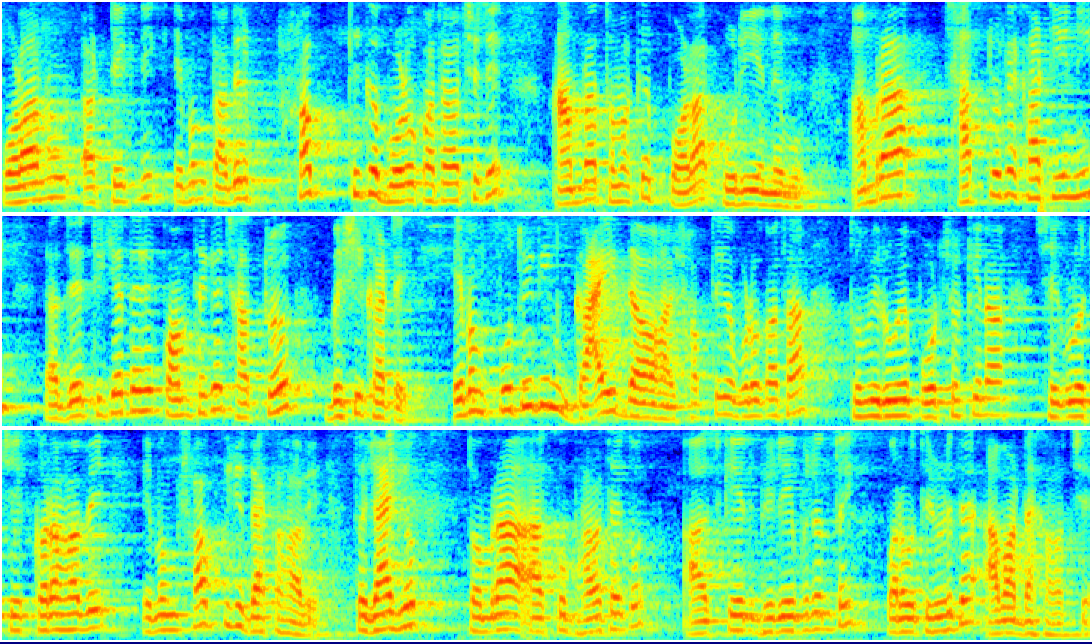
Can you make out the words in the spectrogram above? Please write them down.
পড়ানোর টেকনিক এবং তাদের সব থেকে বড় কথা হচ্ছে যে, আমরা তোমাকে পড়া করিয়ে নেব। আমরা ছাত্রকে খাটিয়ে নিই যে টিচারদের কম থেকে ছাত্র বেশি খাটে এবং প্রতিদিন গাইড দেওয়া হয়। সব থেকে বড় কথা, তুমি রুমে পড়ছো কি না সেগুলো চেক করা হবে এবং সব কিছু দেখা হবে। তো যাই হোক, তোমরা খুব ভালো থেকো। আজকের ভিডিও পর্যন্তই। পরবর্তী ভিডিওতে আবার দেখা হচ্ছে।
